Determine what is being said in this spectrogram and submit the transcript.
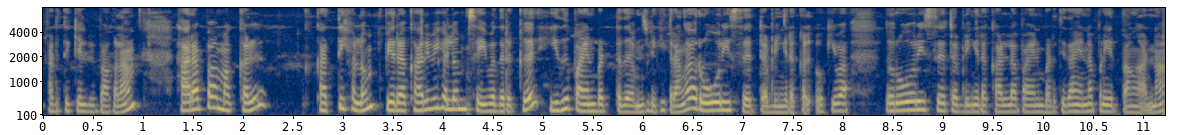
அடுத்த கேள்வி பார்க்கலாம். ஹரப்பா மக்கள் கத்திகளும் பிற கருவிகளும் செய்வதற்கு இது பயன்பட்டது அப்படின்னு சொல்லி கேட்குறாங்க ரோரி செட் அப்படிங்கிற கல் ஓகேவா இந்த ரோரி செட் அப்படிங்கிற கல்லை பயன்படுத்தி தான் என்ன பண்ணியிருப்பாங்கன்னா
